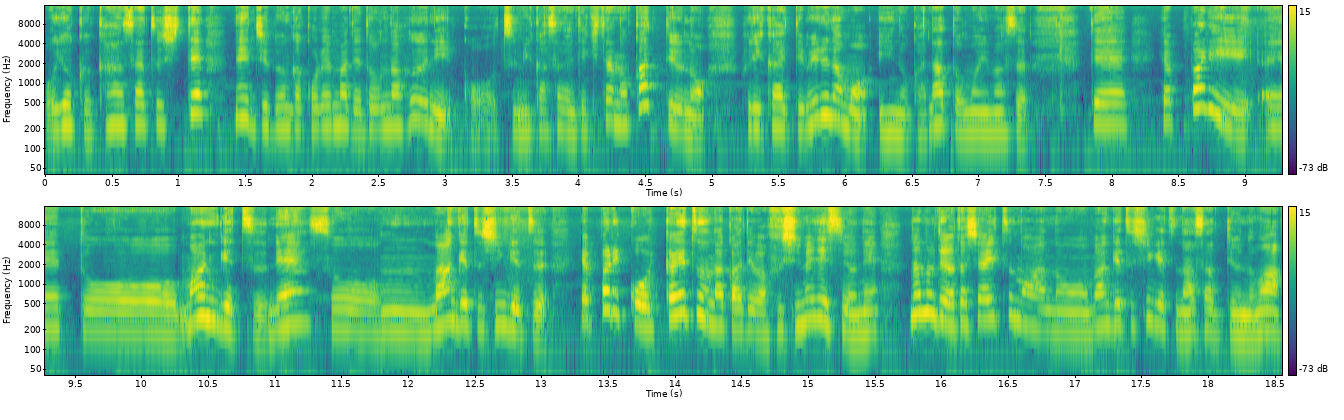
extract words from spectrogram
をよく観察して、ね、自分がこれまでどんな風にこう積み重ねてきたのかっていうのを振り返ってみるのもいいのかなと思います。でやっぱり、えーと、満月ねそう、うん、満月新月やっぱりこう1ヶ月の中では節目ですよね。なので私はいつもあの満月新月の朝っていうのは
